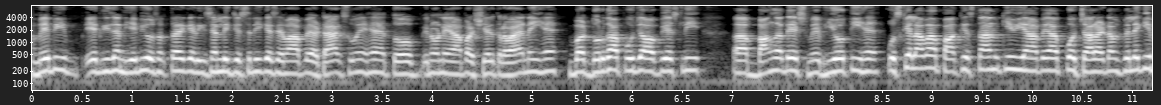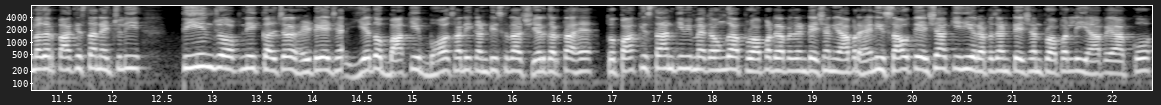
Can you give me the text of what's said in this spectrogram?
मे बी एक रीजन ये भी हो सकता है कि रिसेंटली जिस तरीके से वहाँ पे अटैक्स हुए हैं तो इन्होंने यहाँ पर शेयर करवाया नहीं है। बट दुर्गा पूजा ऑब्वियसली बांग्लादेश में भी होती है। उसके अलावा पाकिस्तान की भी यहाँ पे आपको चार आइटम्स मिलेगी मगर पाकिस्तान एक्चुअली तीन जो अपनी कल्चरल हेरिटेज है, ये तो बाकी बहुत सारी कंट्रीज़ के साथ शेयर करता है। तो पाकिस्तान की भी मैं कहूँगा प्रॉपर रिप्रेजेंटेशन यहाँ पर है नहीं। साउथ एशिया की ही रिप्रेजेंटेशन प्रॉपरली यहाँ पे आपको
